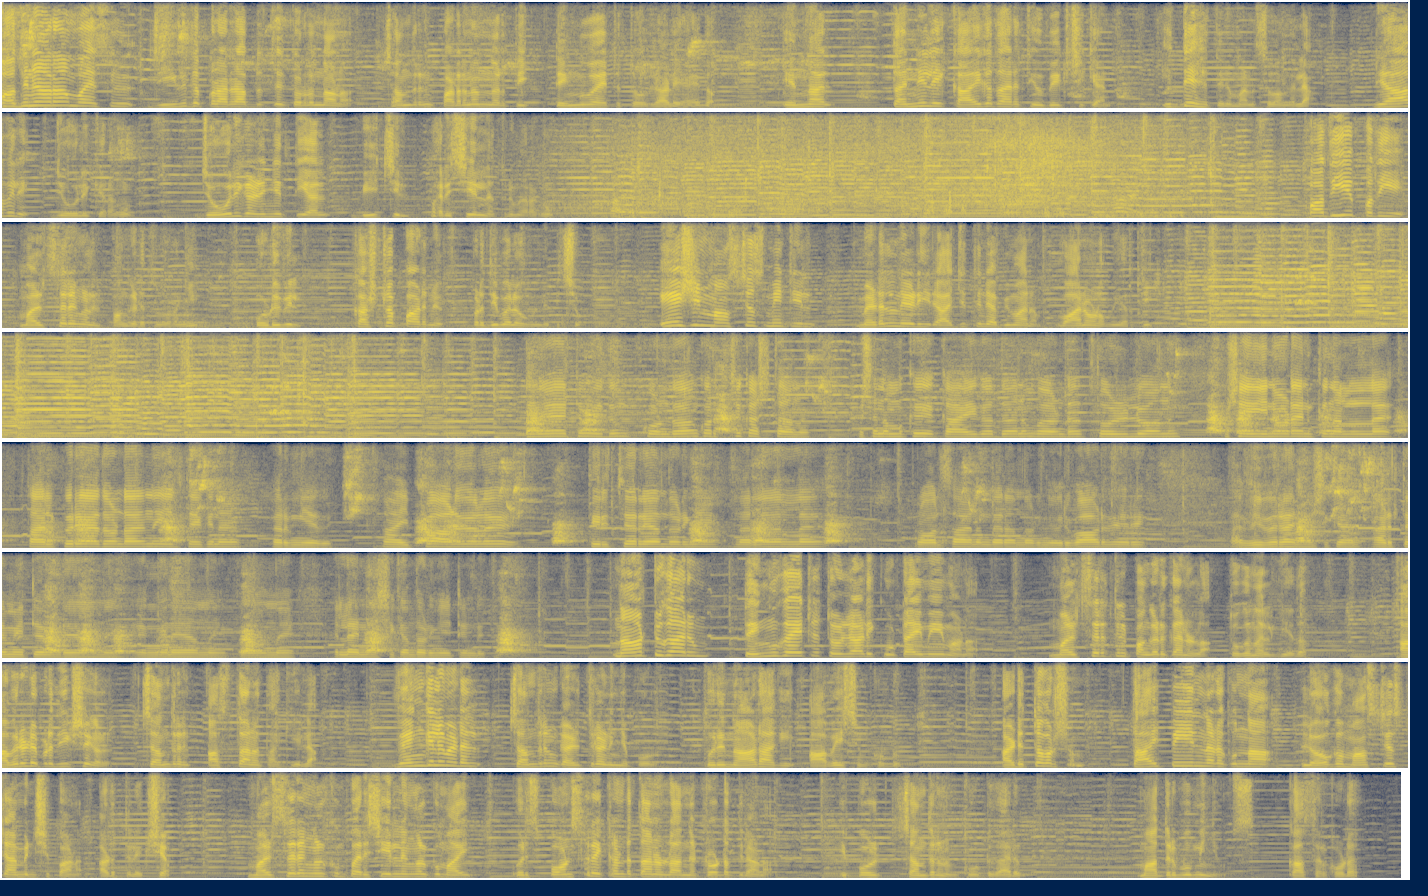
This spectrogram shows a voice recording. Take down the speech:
പതിനാറാം വയസ്സിൽ ജീവിത പ്രാരാബ്ദത്തെ തുടർന്നാണ് ചന്ദ്രൻ പഠനം നിർത്തി തെങ്ങുകയറ്റ തൊഴിലാളിയായത്. എന്നാൽ തന്നിലെ കായിക താരത്തെ ഉപേക്ഷിക്കാൻ ഇദ്ദേഹത്തിന് മനസ്സ് വന്നില്ല. രാവിലെ ജോലിക്കിറങ്ങും. ജോലി കഴിഞ്ഞെത്തിയാൽ ബീച്ചിൽ പരിശീലനത്തിനും ഇറങ്ങും. പതിയെ പതിയെ മത്സരങ്ങളിൽ പങ്കെടുത്തു തുടങ്ങി. ഒടുവിൽ കഷ്ടപ്പാടിന് പ്രതിഫലവും ലഭിച്ചു. ഏഷ്യൻ മാസ്റ്റേഴ്സ് മീറ്റിൽ മെഡൽ നേടി രാജ്യത്തിന്റെ അഭിമാനം വാനോളം ഉയർത്തി. ഏറ്റവും ഇതും കൊണ്ടുപോകാൻ കുറച്ച് കഷ്ടമാണ്. പക്ഷെ നമുക്ക് കായികാധ്വാനം വേണ്ട തൊഴിലുമാണ് പക്ഷെ ഇതിനോട് എനിക്ക് നല്ല താല്പര്യമായതുകൊണ്ടാണ് ഇതിലേക്ക് ഞാൻ ഇറങ്ങിയത്. ആ ഇപ്പോൾ ആളുകൾ തിരിച്ചറിയാൻ തുടങ്ങി നല്ല നല്ല പ്രോത്സാഹനം തരാൻ തുടങ്ങി. ഒരുപാട് പേര് വിവരം അന്വേഷിക്കാൻ അടുത്ത മീറ്റ് എവിടെയാണ് എങ്ങനെയാണ് പോകുന്നത് എല്ലാം അന്വേഷിക്കാൻ തുടങ്ങിയിട്ടുണ്ട്. നാട്ടുകാരും തെങ്ങുകയറ്റ തൊഴിലാളി കൂട്ടായ്മയുമാണ് മത്സരത്തിൽ പങ്കെടുക്കാനുള്ള തുക നൽകിയത്. അവരുടെ പ്രതീക്ഷകൾ ചന്ദ്രൻ അസ്ഥാനത്താക്കിയില്ല വെങ്കല മെഡൽ ചന്ദ്രൻ കഴുത്തിലണിഞ്ഞപ്പോൾ ഒരു നാടാകെ ആവേശം കൊണ്ടു. അടുത്ത വർഷം തായ്പേയിൽ നടക്കുന്ന ലോക മാസ്റ്റേഴ്സ് ചാമ്പ്യൻഷിപ്പാണ് അടുത്ത ലക്ഷ്യം. മത്സരങ്ങൾക്കും പരിശീലനങ്ങൾക്കുമായി ഒരു സ്പോൺസറെ കണ്ടെത്താനുള്ള നെട്ടോട്ടത്തിലാണ് ഇപ്പോൾ ചന്ദ്രനും കൂട്ടുകാരും. മാതൃഭൂമി ന്യൂസ് കാസർഗോഡ്.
